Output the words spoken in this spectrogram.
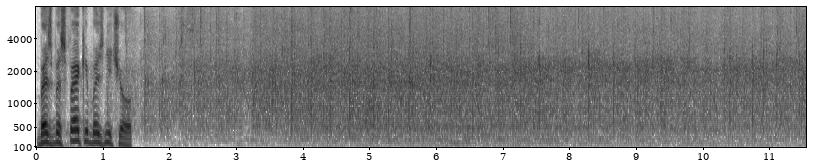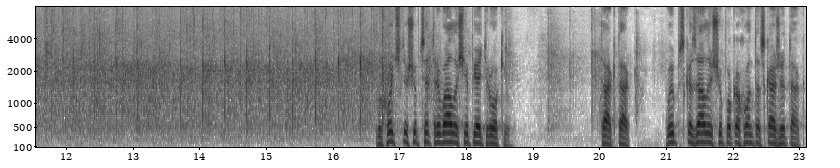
Без безпеки, без нічого. Ви хочете, щоб це тривало ще 5 років? Так, так. Ви б сказали, що Покахонта скаже так.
